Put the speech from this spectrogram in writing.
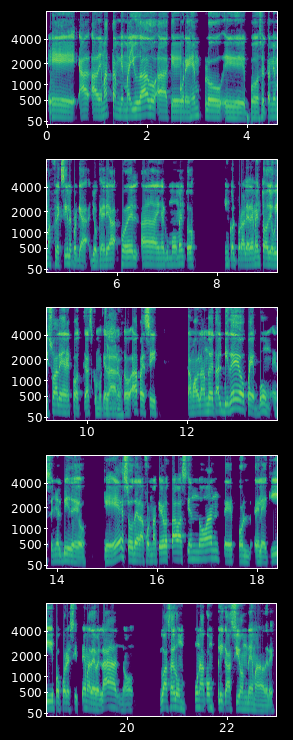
Eh, a- además, también me ha ayudado a que, por ejemplo, eh, puedo ser también más flexible porque ah, yo quería poder ah, en algún momento incorporar elementos audiovisuales en el podcast, como que Claro. momento, ah, pues sí, estamos hablando de tal video, pues boom, enseño el video. Que eso, de la forma que yo lo estaba haciendo antes, por el equipo, por el sistema, de verdad, no, iba a ser un- una complicación de madre.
